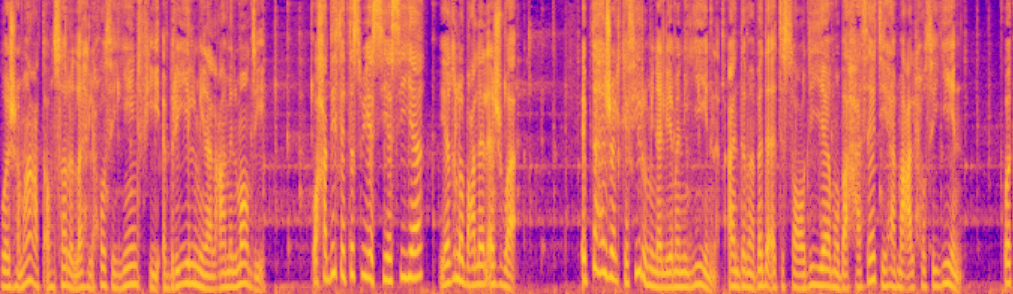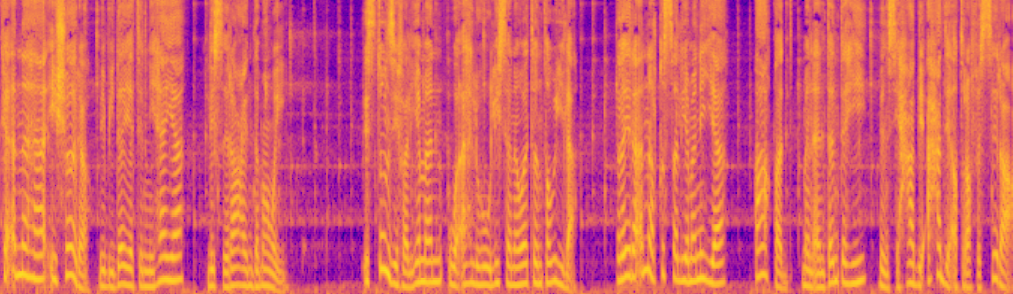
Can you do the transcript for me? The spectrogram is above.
وجماعة أنصار الله الحوثيين في أبريل من العام الماضي. وحديث التسوية السياسية يغلب على الأجواء. ابتهج الكثير من اليمنيين عندما بدأت السعودية مباحثاتها مع الحوثيين وكأنها إشارة ببداية النهاية لصراع دموي. استنزف اليمن وأهله لسنوات طويلة غير أن القصة اليمنية أعقد من أن تنتهي بانسحاب أحد أطراف الصراع.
